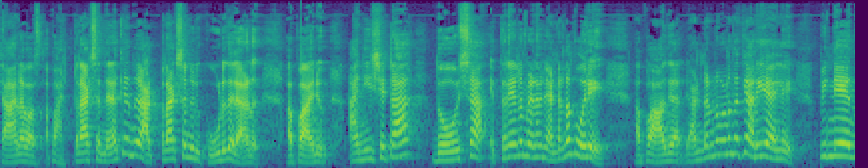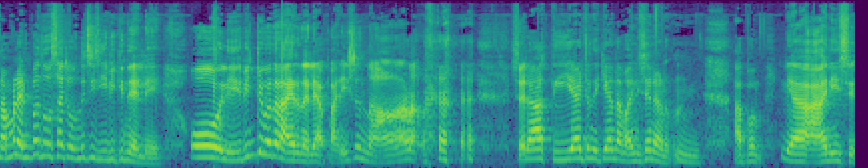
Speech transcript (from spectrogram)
ഷാനവാസ് അപ്പോൾ അട്രാക്ഷൻ നിനക്ക് എന്ത് അട്രാക്ഷൻ ഒരു കൂടുതലാണ്. അപ്പോൾ അനു അനീഷേട്ടാ ദോശ എത്രയെണ്ണം വേണം? രണ്ടെണ്ണം പോരെ. അപ്പോൾ ആദ്യം രണ്ടെണ്ണം വേണമെന്നൊക്കെ അറിയാമല്ലേ പിന്നെ നമ്മൾ എൺപത് ദിവസമായിട്ട് ഒന്നിച്ച് ജീവിക്കുന്നതല്ലേ? ഓ ലിവിങ് ടുഗദർ ആയിരുന്നല്ലേ? അപ്പോൾ അനീഷ് നാണം. ശരാ തീയായിട്ട് നിൽക്കേണ്ട മനുഷ്യനാണ്. അപ്പം അനീഷ്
